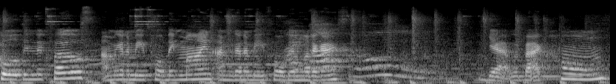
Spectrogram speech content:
Folding the clothes. I'm gonna be folding mine. I'm gonna be folding little guys. Yeah, we're back home.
